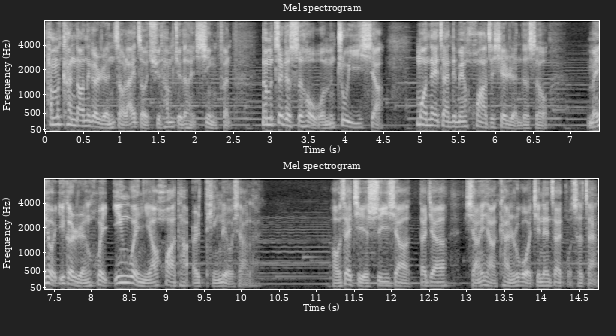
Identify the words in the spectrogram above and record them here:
他们看到那个人走来走去，他们觉得很兴奋。那么这个时候我们注意一下，莫内在那边画这些人的时候，没有一个人会因为你要画他而停留下来。好，我再解释一下，大家想一想看，如果我今天在火车站，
